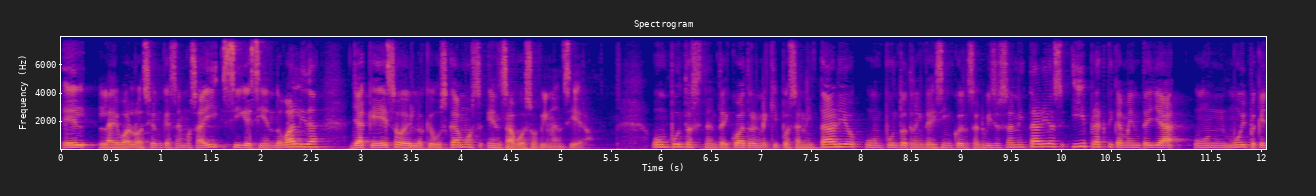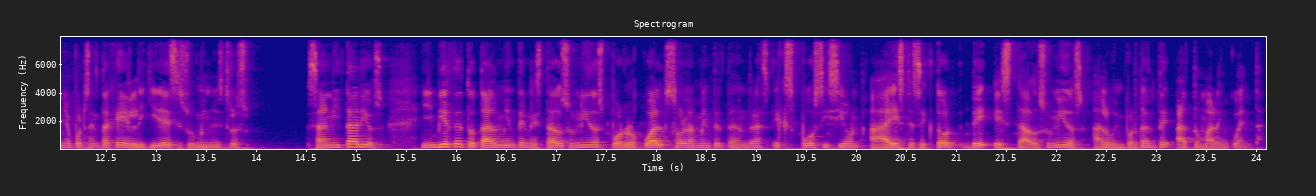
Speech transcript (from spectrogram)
la evaluación que hacemos ahí sigue siendo válida, ya que eso es lo que buscamos en Sabueso Financiero. 1.74 en equipo sanitario, 1.35 en servicios sanitarios y prácticamente ya un muy pequeño porcentaje en liquidez y suministros sanitarios. Invierte totalmente en Estados Unidos, por lo cual solamente tendrás exposición a este sector de Estados Unidos, algo importante a tomar en cuenta.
